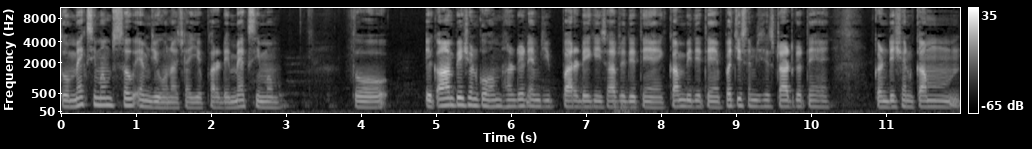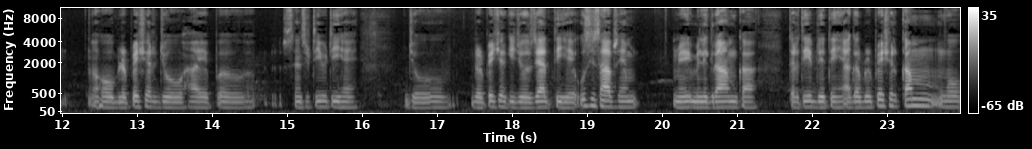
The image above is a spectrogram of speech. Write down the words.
تو میکسیمم سو ایم جی ہونا چاہیے پر ڈے میکسیمم تو ایک عام پیشنٹ کو ہم hundred M G per day کے حساب سے دیتے ہیں، کم بھی دیتے ہیں، پچیس ایم جی سے سٹارٹ کرتے ہیں۔ کنڈیشن کم ہو بلڈ پریشر جو ہائی سینسٹیوٹی ہے، جو بلڈ پریشر کی جو زیادتی ہے، اس حساب سے ہم ملی گرام کا ترتیب دیتے ہیں۔ اگر بلڈ پریشر کم ہو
